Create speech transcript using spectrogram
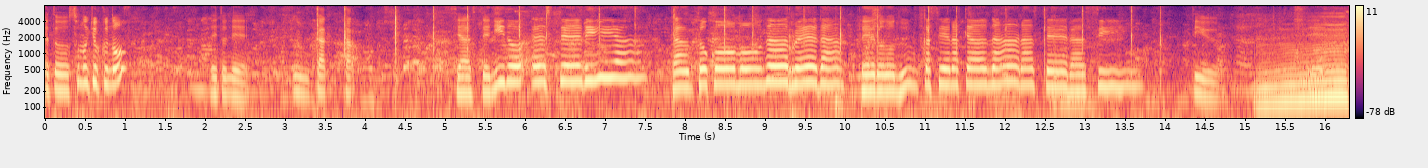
えっと、その曲の？えっとね。うん、かっか。せて二度エステリア。たんとこもなれだ。ペロのぬんか背中ならせらし。っていう。うん。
